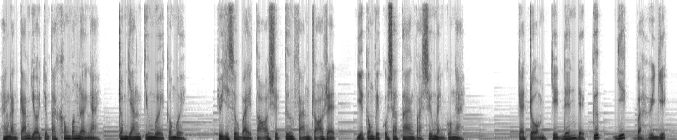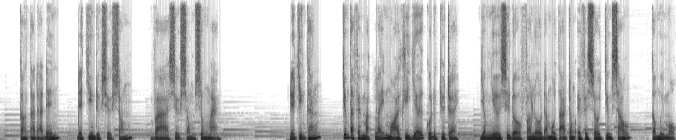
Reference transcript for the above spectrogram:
Hắn đang cám dỗ chúng ta không vâng lời Ngài. Trong văn chương 10 câu 10, Chúa Giêsu bày tỏ sự tương phản rõ rệt giữa công việc của Satan và sứ mệnh của Ngài. Kẻ trộm chỉ đến để cướp, giết và hủy diệt, còn ta đã đến để chiên được sự sống và sự sống sung mãn. Để chiến thắng, chúng ta phải mặc lấy mọi khí giới của Đức Chúa Trời, giống như sứ đồ Phaolô đã mô tả trong Ephesos chương 6, câu 11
